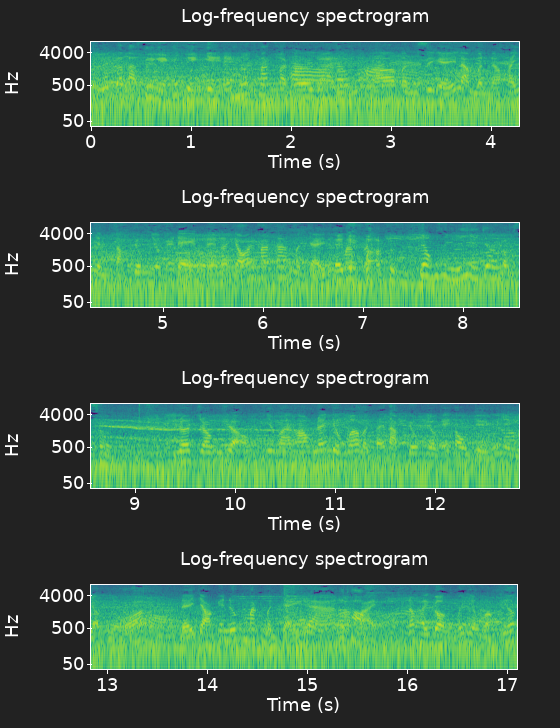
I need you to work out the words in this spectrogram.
thì lúc đó bà suy nghĩ cái chuyện gì để nước mắt bà rơi Ờ, ra? đúng rồi. Ờ, mình suy nghĩ là mình phải nhìn tập trung vô cái đèn để nó chói mắt á mình chạy nước mắt chứ không suy nghĩ gì chứ nó trống rỗng. Nhưng mà không nói chung á mình phải tập trung vô cái câu chuyện của nhân vật nữa. Để cho cái nước mắt mình chảy ra nó phải nó phải gần với nhân vật nhất.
